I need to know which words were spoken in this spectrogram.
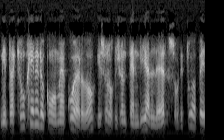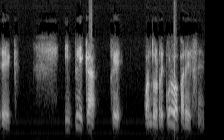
Mientras que un género como me acuerdo, y eso es lo que yo entendía al leer, sobre todo a Perec, implica que cuando el recuerdo aparece,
